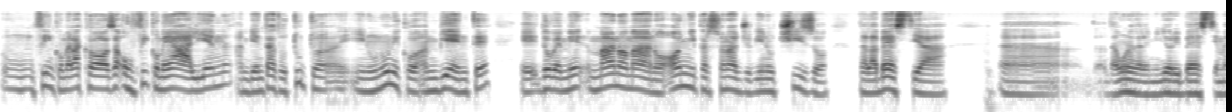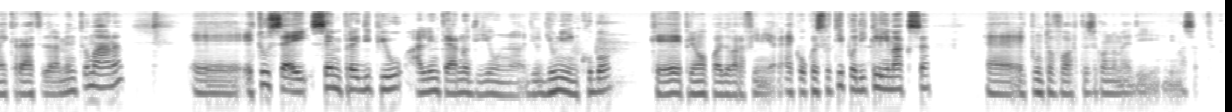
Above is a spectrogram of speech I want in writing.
un film come La Cosa, o un film come Alien, ambientato tutto in un unico ambiente, e dove me, mano a mano ogni personaggio viene ucciso dalla bestia, eh, da una delle migliori bestie mai create dalla mente umana, e, e tu sei sempre di più all'interno di un, di, di un, incubo che prima o poi dovrà finire. Ecco, questo tipo di climax è il punto forte secondo me di, di Mass Effect.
